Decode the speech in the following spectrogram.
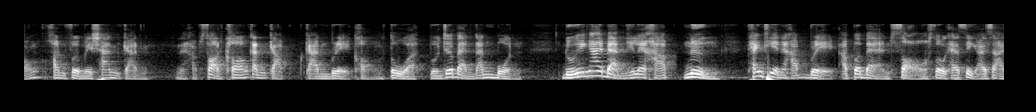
2 confirmation กันนะครับสอดคล้องกันกับการเบรกของตัว Bollinger Band ด้านบน ดูง่ายๆแบบนี้เลยครับ 1. แท่งเทียนนะครับเบรก upper band 2 stochastic RSI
